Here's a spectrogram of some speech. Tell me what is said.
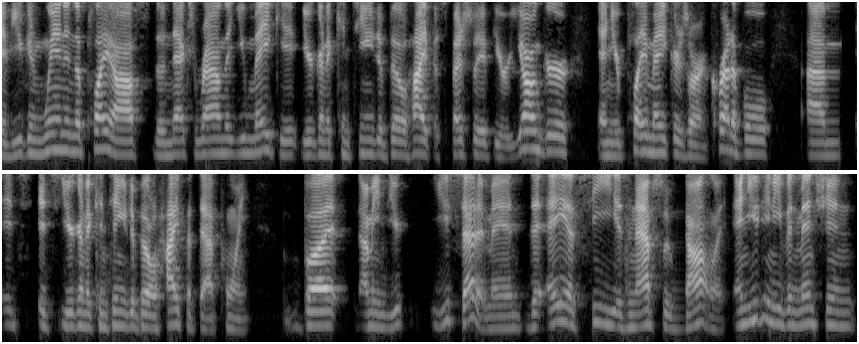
If you can win in the playoffs, the next round that you make it, you're going to continue to build hype, especially if you're younger and your playmakers are incredible um, it's it's you're going to continue to build hype at that point. But I mean, you you said it, man. The AFC is an absolute gauntlet, and you didn't even mention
